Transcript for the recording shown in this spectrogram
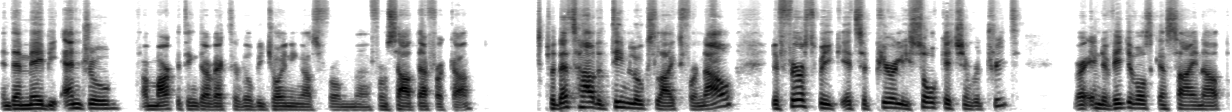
And then maybe Andrew our marketing director, will be joining us from uh, from South Africa. So that's how the team looks like for now. The first week, it's a purely soul kitchen retreat where individuals can sign up.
